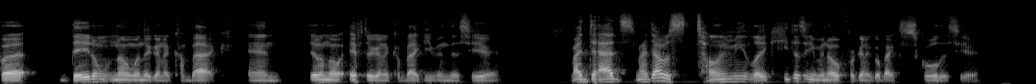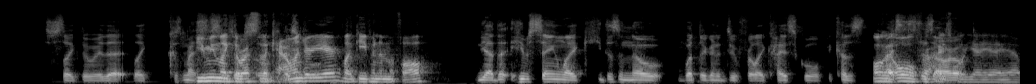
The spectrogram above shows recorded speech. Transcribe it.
but they don't know when they're going to come back and they don't know if they're going to come back even this year my dad's my dad was telling me like he doesn't even know if we're going to go back to school this year just like the way that like because my You mean like the rest of the calendar year, like even in the fall? yeah that he was saying like he doesn't know what they're going to do for like high school because Oh, oh, for high school. Yeah, yeah, yeah.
